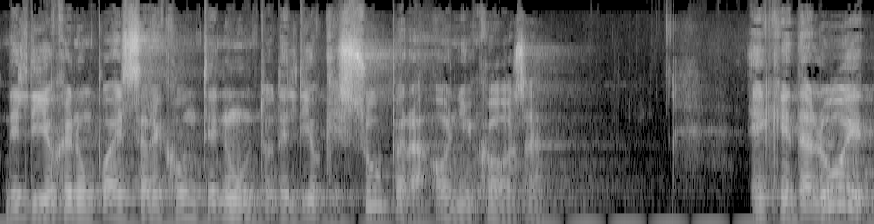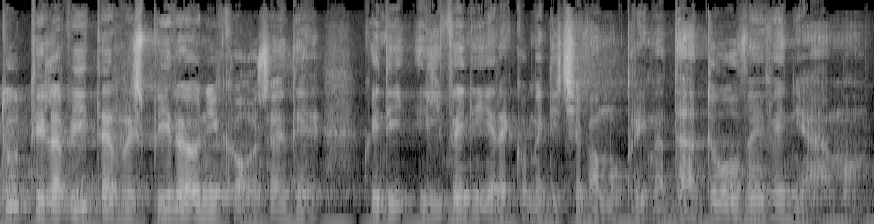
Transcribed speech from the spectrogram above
del Dio che non può essere contenuto, del Dio che supera ogni cosa. e che da lui è tutti la vita, il respiro e ogni cosa. Ed è, quindi il venire, come dicevamo prima, da dove veniamo?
